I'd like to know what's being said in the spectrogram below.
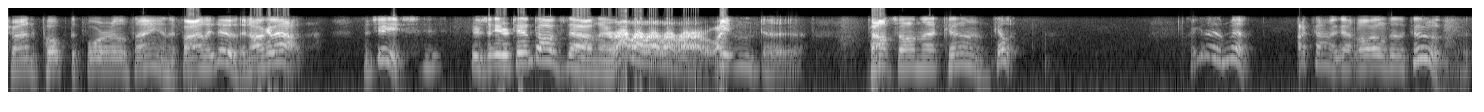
trying to poke the poor little thing, and they finally do. They knock it out. And geez, there's eight or ten dogs down there waiting to pounce on that coon and kill it. I gotta admit, I kind of got loyal to the coon. It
